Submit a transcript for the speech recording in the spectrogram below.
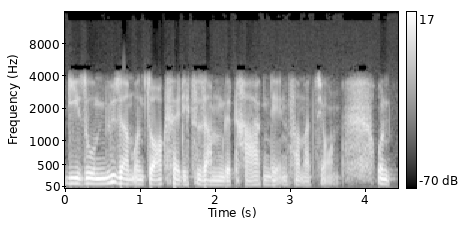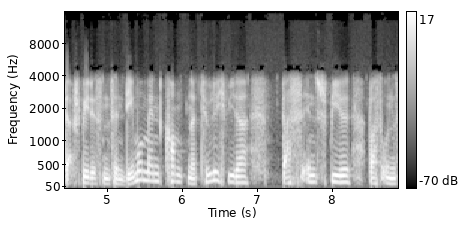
die so mühsam und sorgfältig zusammengetragene Information. Und da spätestens in dem Moment kommt natürlich wieder das ins Spiel, was uns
